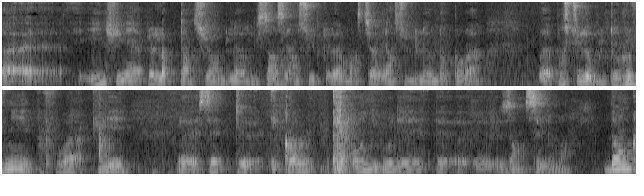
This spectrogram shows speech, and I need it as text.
in fine, après l'obtention de leur licence et ensuite de leur master et ensuite de leur doctorat, postuler ou plutôt revenir pour pouvoir appuyer cette école au niveau des enseignements. Donc,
